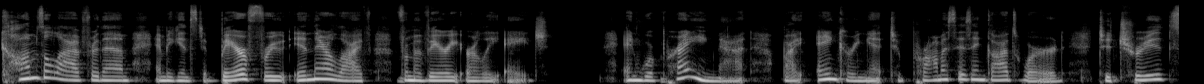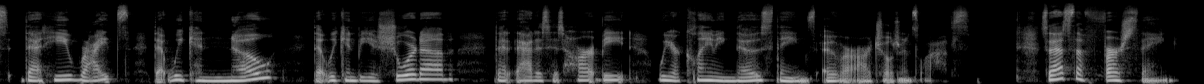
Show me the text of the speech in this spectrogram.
comes alive for them and begins to bear fruit in their life from a very early age. And we're praying that by anchoring it to promises in God's word, to truths that He writes that we can know, that we can be assured of, that that is His heartbeat. We are claiming those things over our children's lives. So that's the first thing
